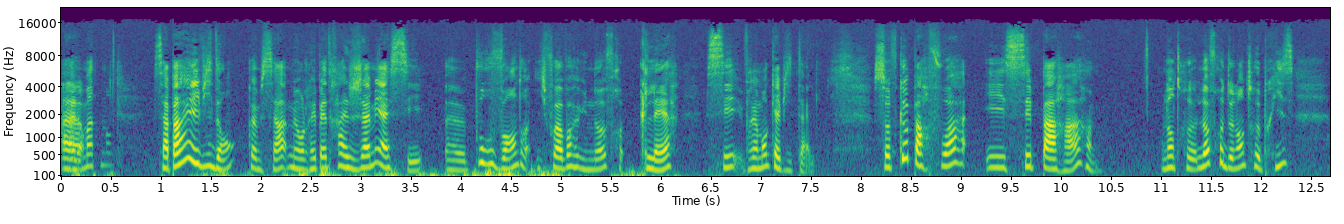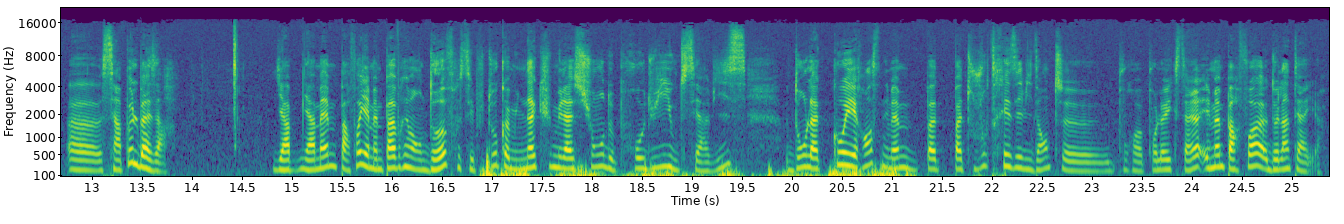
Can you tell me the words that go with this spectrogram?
Alors maintenant, ça paraît évident comme ça, mais on le répétera jamais assez. Euh, pour vendre, il faut avoir une offre claire, c'est vraiment capital. Sauf que parfois, et c'est pas rare, l'offre de l'entreprise, euh, c'est un peu le bazar. Y a, même, parfois, il n'y a même pas vraiment d'offre, c'est plutôt comme une accumulation de produits ou de services dont la cohérence n'est même pas, toujours très évidente euh, pour, pour l'œil et même parfois de l'intérieur.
